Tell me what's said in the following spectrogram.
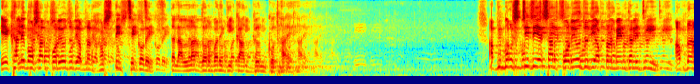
এখানে বসার পরেও যদি আপনার হাসতে ইচ্ছে করে তাহলে আল্লাহর দরবারে গিয়ে কাঁদবেন কোথায়? আপনি মসজিদে আসার পরেও যদি আপনার মেন্টালিটি আপনার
